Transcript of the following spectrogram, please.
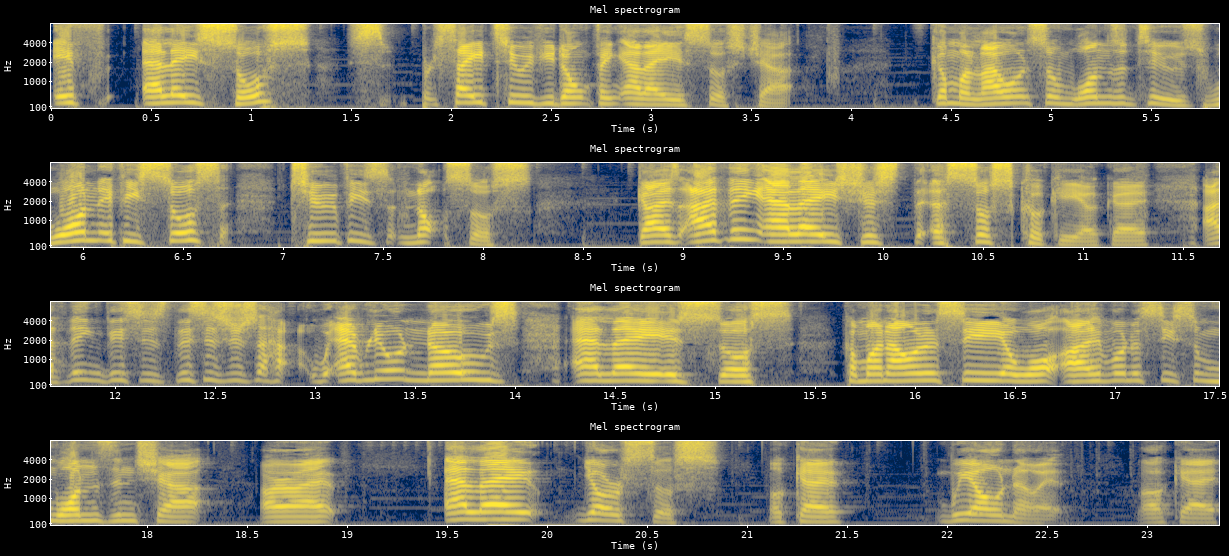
if LA's sus. Say two if you don't think LA is sus. Chat. Come on, I want some ones and twos. One if he's sus. Two if he's not sus. Guys, I think LA is just a sus cookie, okay? I think this is this is just everyone knows LA is sus. Come on, I want to see a what I want to see some ones in chat. All right, LA, you're sus, okay? We all know it, okay?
